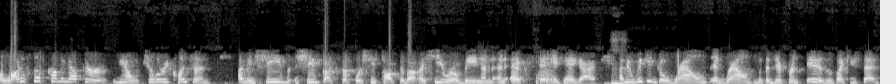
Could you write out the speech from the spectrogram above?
a lot of stuff coming after you know Hillary Clinton I mean, she's she's got stuff where she's talked about a hero being an, an ex KKK guy. Mm-hmm. I mean, we could go rounds and rounds, but the difference is, is like you said,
